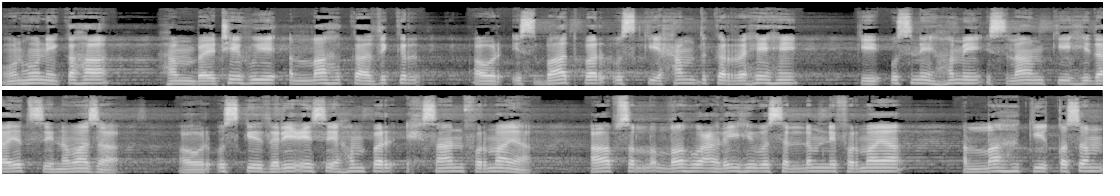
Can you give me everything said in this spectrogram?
انہوں نے کہا، ہم بیٹھے ہوئے اللہ کا ذکر اور اس بات پر اس کی حمد کر رہے ہیں کہ اس نے ہمیں اسلام کی ہدایت سے نوازا اور اس کے ذریعے سے ہم پر احسان فرمایا۔ آپ صلی اللہ علیہ وسلم نے فرمایا، اللہ کی قسم،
